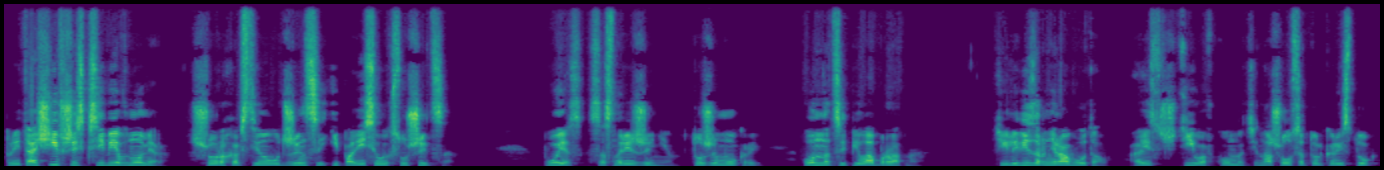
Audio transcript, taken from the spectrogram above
Притащившись к себе в номер, Шорохов стянул джинсы и повесил их сушиться. Пояс со снаряжением, тоже мокрый, он нацепил обратно. Телевизор не работал, а из чтива в комнате нашелся только листок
